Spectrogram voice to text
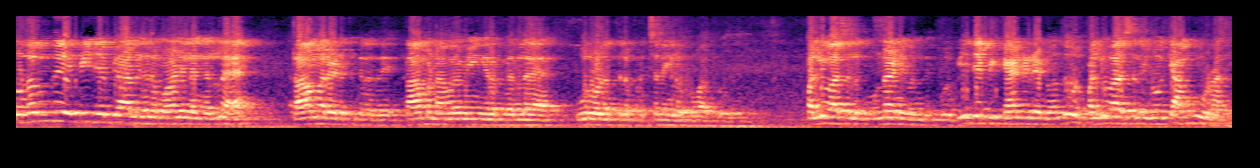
தொடர்ந்து பிஜேபி ஆளுகிற மாநிலங்கள்ல ராமர் எடுத்துக்கிறது ராம நவமிங்கிற பேர்ல ஊர்வலத்துல பிரச்சனைகளை உருவாக்குவது. பள்ளிவாசலுக்கு முன்னாடி வந்து ஒரு பிஜேபி கேண்டிடேட் வந்து ஒரு பள்ளிவாசலை நோக்கி அம்பு விடுறாங்க.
